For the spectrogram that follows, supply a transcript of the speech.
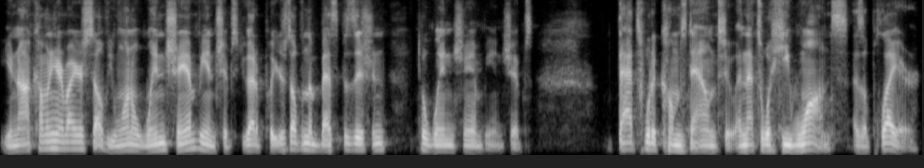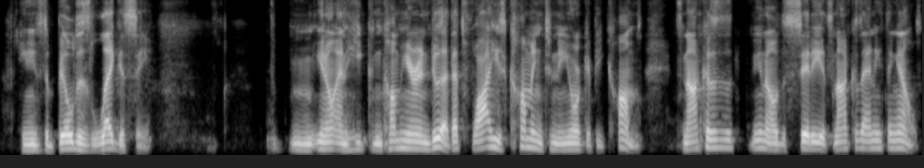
You're not coming here by yourself. You want to win championships. You got to put yourself in the best position to win championships. That's what it comes down to, and that's what he wants as a player. He needs to build his legacy. Mm, you know, and he can come here and do that. That's why he's coming to New York if he comes. It's not because of the, you know, the city, it's not because of anything else.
